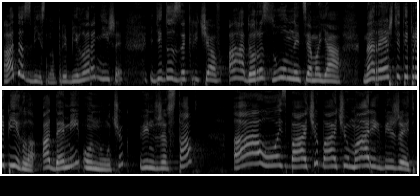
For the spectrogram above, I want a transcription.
Ада, звісно, прибігла раніше. І дідусь закричав: Адо, розумниця моя, нарешті ти прибігла. А де мій онучок? Він вже встав? А ось бачу, бачу, Марік біжить.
